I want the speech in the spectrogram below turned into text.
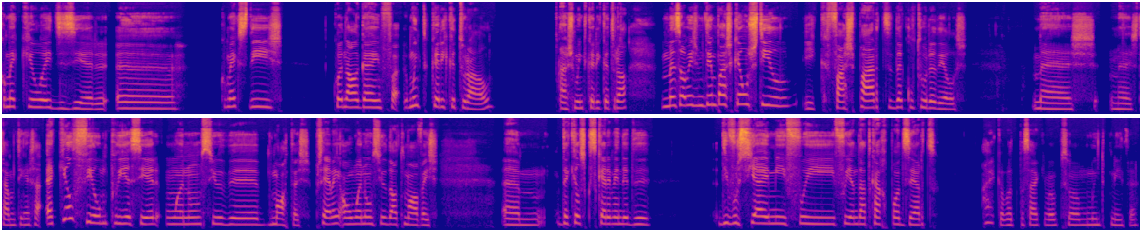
como é que eu hei dizer? Uh, como é que se diz quando alguém faz. Muito caricatural. Acho muito caricatural, mas ao mesmo tempo acho que é um estilo e que faz parte da cultura deles. Mas, mas está muito engraçado. Aquele filme podia ser um anúncio de, de motas, percebem? Ou um anúncio de automóveis. Um, daqueles que se querem vender de divorciei-me e fui, fui andar de carro para o deserto. Ai, acabou de passar aqui uma pessoa muito bonita.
